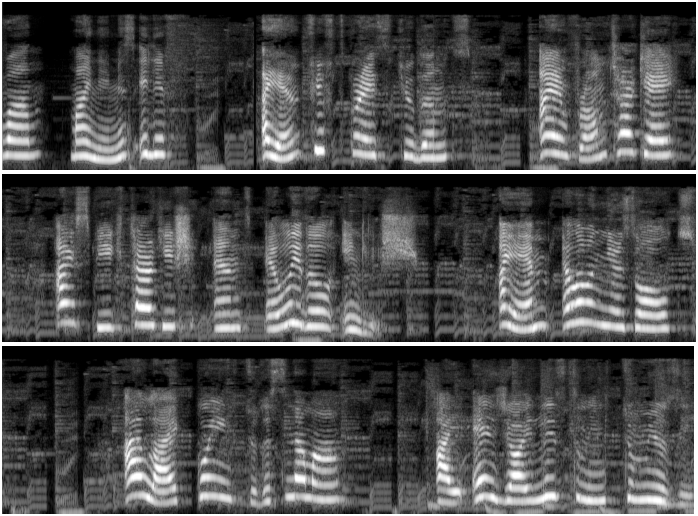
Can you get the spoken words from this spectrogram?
everyone. My name is Elif. I am 5th grade student. I am from Turkey. I speak Turkish and a little English. I am 11 years old. I like going to the cinema. I enjoy listening to music.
